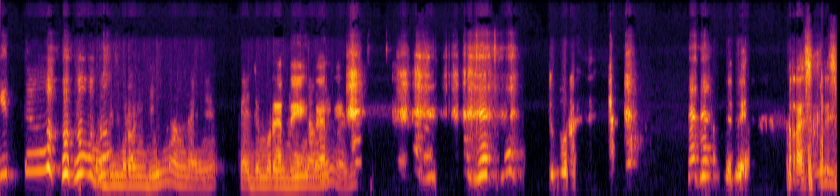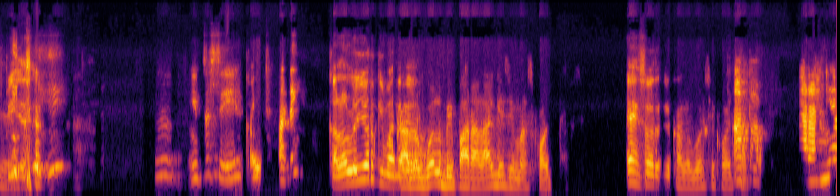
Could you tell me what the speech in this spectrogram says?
gitu. Jemur rengginang kayaknya. Kayak jemur rengginang nggak sih? jemur jadi rice crispy ya. Hmm, itu sih Kalau- paling kalau lu Yor gimana Kalau gue lebih parah lagi sih mas kocak. eh sorry Kalau gue sih kocak. apa arahnya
